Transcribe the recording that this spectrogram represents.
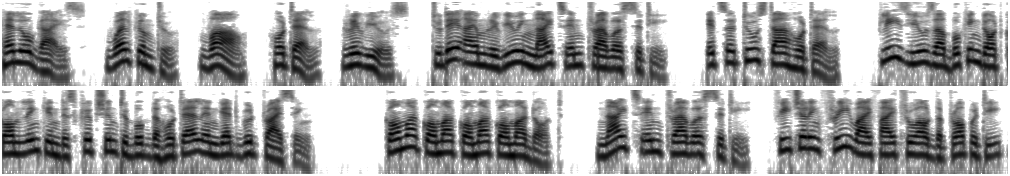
Hello guys. Welcome to Wow Hotel Reviews. Today I am reviewing Knights Inn Traverse City. It's a 2-star hotel. Please use our booking.com link in description to book the hotel and get good pricing. Comma comma comma comma dot. Knights Inn Traverse City. Featuring free Wi-Fi throughout the property,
